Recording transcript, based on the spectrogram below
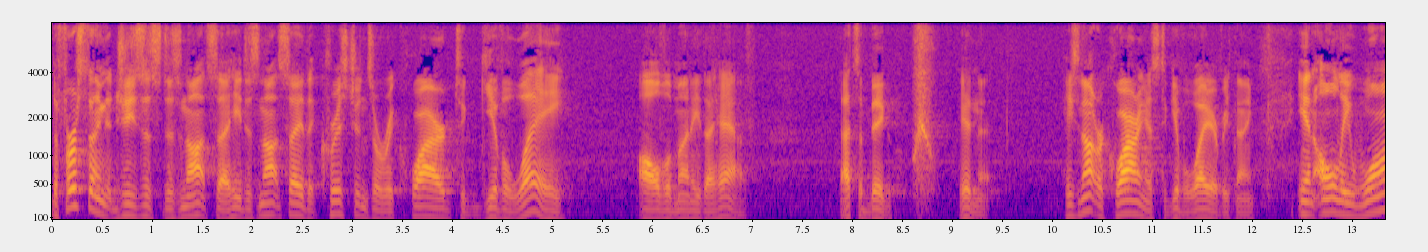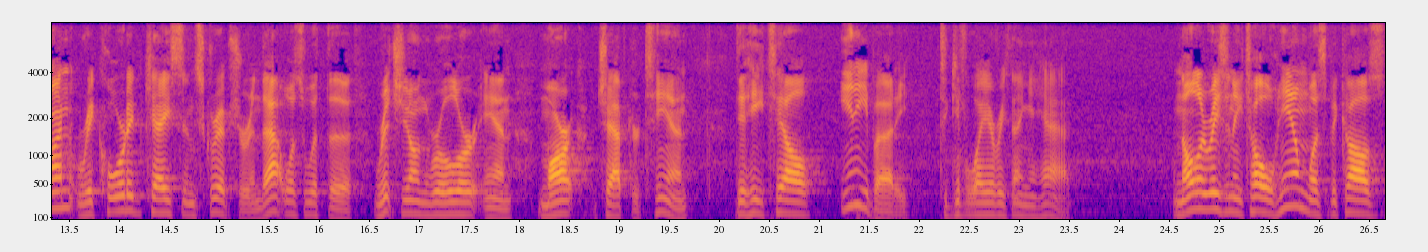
The first thing that Jesus does not say, he does not say that Christians are required to give away all the money they have. That's a big, whew, isn't it? He's not requiring us to give away everything. in only one recorded case in Scripture, and that was with the rich young ruler in Mark chapter 10, did he tell anybody to give away everything he had. And the only reason he told him was because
